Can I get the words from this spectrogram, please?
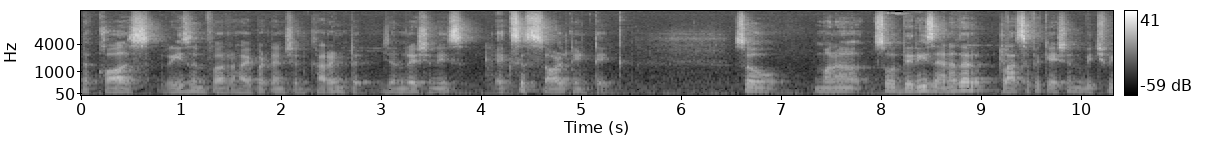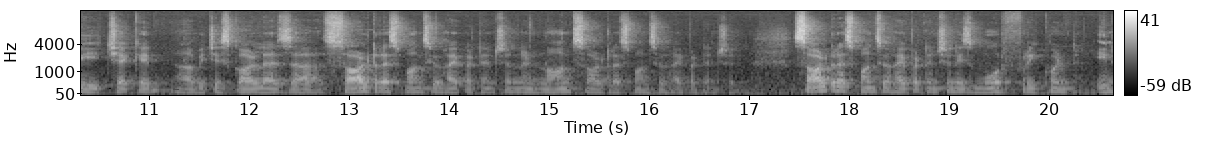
the cause reason for hypertension current generation is excess salt intake so మన so there is another classification which we check in which is called as salt responsive hypertension and non salt responsive hypertension salt responsive hypertension is more frequent in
